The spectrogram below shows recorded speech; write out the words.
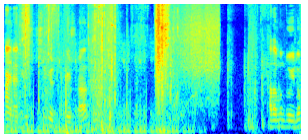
Aynen 3 kişi gözüküyor şu an. Adamı duydum.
